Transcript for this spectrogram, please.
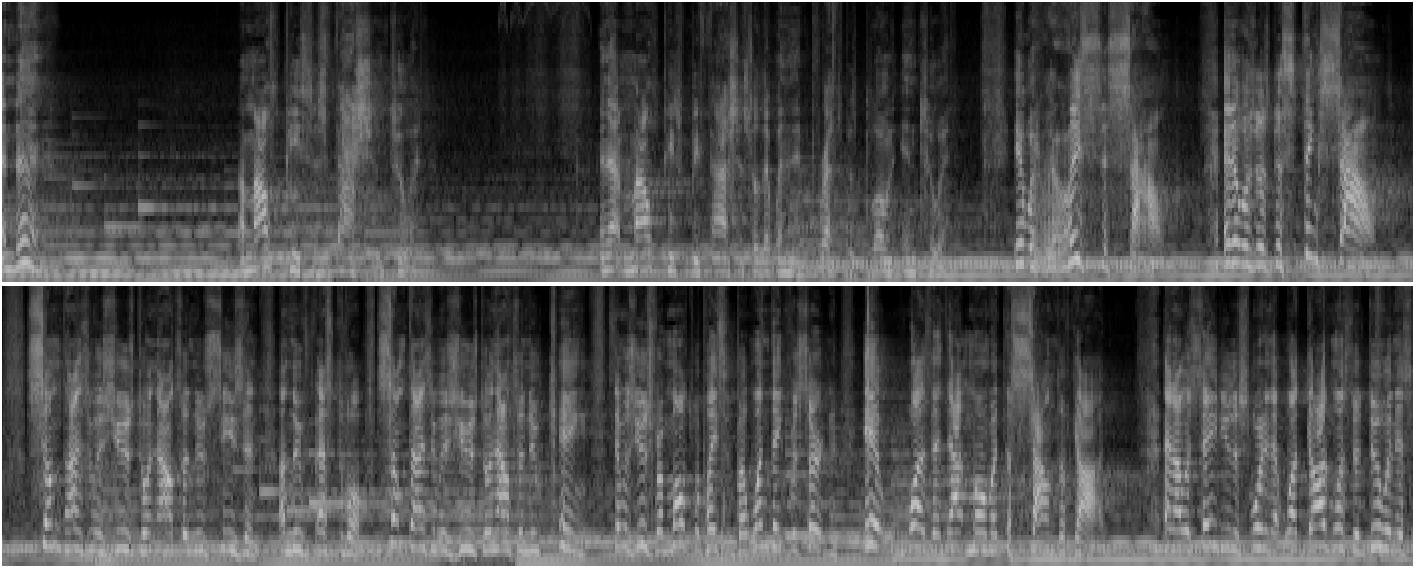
And then a mouthpiece is fashioned to it. And that mouthpiece would be fashioned so that when the breath was blown into it, it would release this sound. And it was a distinct sound. Sometimes it was used to announce a new season, a new festival. Sometimes it was used to announce a new king. It was used for multiple places, but one thing for certain, it was at that moment the sound of God. And I would say to you this morning that what God wants to do in this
